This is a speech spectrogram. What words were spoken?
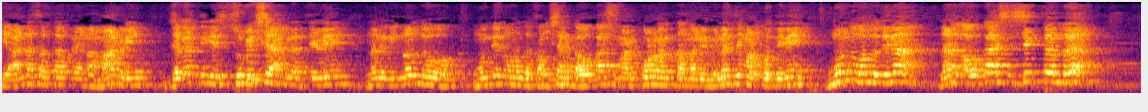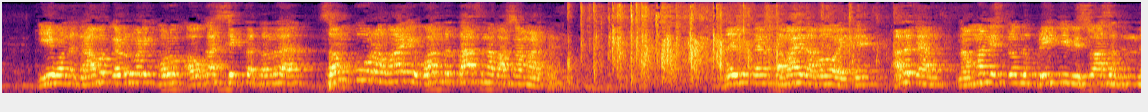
ಈ ಅನ್ನ ಸಂತರ್ಪಣೆಯನ್ನ ಮಾಡ್ರಿ, ಜಗತ್ತಿಗೆ ಸುಭಿಕ್ಷೆ ಆಗ್ಲಿ ಅಂತೇಳಿ ನನಗೆ ಇನ್ನೊಂದು ಮುಂದಿನ ಒಂದು ಫಂಕ್ಷನ್ ಅವಕಾಶ ಮಾಡಿಕೊಡ್ರಿ ಅಂತ ತಮ್ಮಲ್ಲಿ ವಿನಂತಿ ಮಾಡ್ಕೋತೀನಿ ಮುಂದೆ ಒಂದು ದಿನ ನನಗೆ ಅವಕಾಶ ಸಿಕ್ತಂದ್ರ ಈ ಒಂದು ಗ್ರಾಮಕ್ಕೆ ಮಾಡಿ ಬರೋಕ್ ಅವಕಾಶ ಸಿಕ್ತಂದ್ರ ಸಂಪೂರ್ಣವಾಗಿ ಒಂದು ತಾಸಿನ ಭಾಷಣ ಮಾಡ್ತೇನೆ. ದಯವಿಟ್ಟು ಸಮಯದ ಅಭಾವ ಐತಿ? ಅದಕ್ಕೆ ನಮ್ಮನ್ನ ಇಷ್ಟೊಂದು ಪ್ರೀತಿ, ವಿಶ್ವಾಸದಿಂದ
